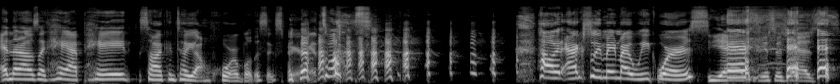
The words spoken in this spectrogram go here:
And then I was like, hey, I paid so I can tell you how horrible this experience was. how it actually made my week worse. Yes, yes, yes, yes.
